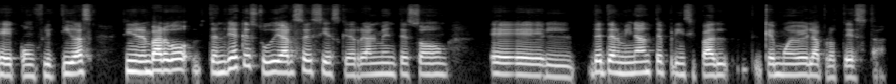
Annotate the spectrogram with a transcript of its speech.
eh, conflictivas. Sin embargo, tendría que estudiarse si es que realmente son el determinante principal que mueve la protesta.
